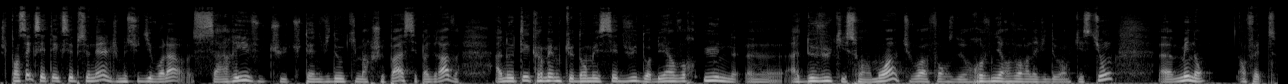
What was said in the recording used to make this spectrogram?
Je pensais que c'était exceptionnel. Je me suis dit, voilà, ça arrive, tu, tu as une vidéo qui marche pas, c'est pas grave. À noter quand même que dans mes 7 vues, il doit bien avoir une euh, à deux vues qui sont à moi, tu vois, à force de revenir voir la vidéo en question. mais non, en fait.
